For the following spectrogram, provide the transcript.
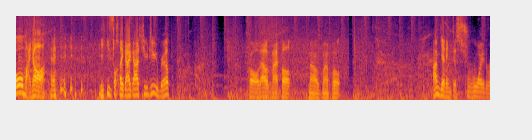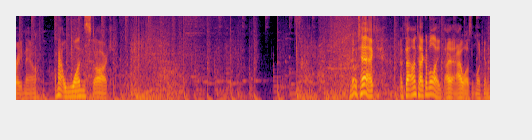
Oh my god. He's like, I got you too, bro. Oh, that was my fault. That was my fault. I'm getting destroyed right now. I'm at one stock. No tech. Is that untechable? I, I, I wasn't looking.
